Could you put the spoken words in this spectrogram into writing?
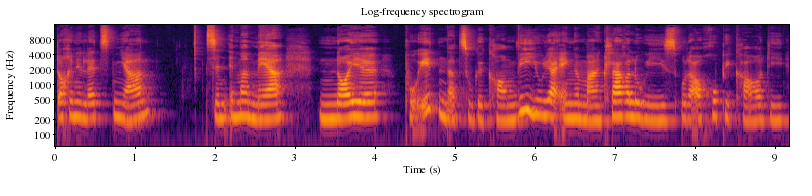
Doch in den letzten Jahren sind immer mehr neue Poeten dazu gekommen, wie Julia Engemann, Clara Louise oder auch Rupi Kaur, die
